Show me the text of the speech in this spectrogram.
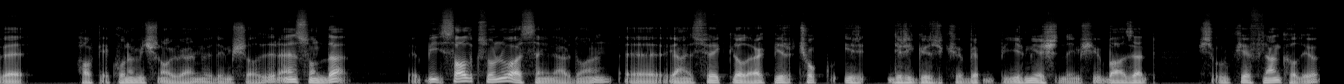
ve halk ekonomi için oy vermiyor demiş olabilir. En sonunda e, bir sağlık sorunu var Sayın Erdoğan'ın. E, yani sürekli olarak bir çok iri- diri gözüküyor. Be- 20 yaşındaymış gibi bazen işte uykuya falan kalıyor.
